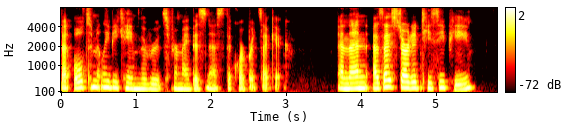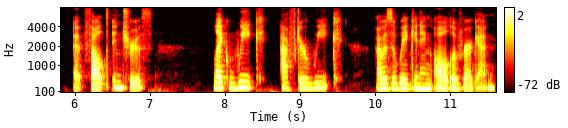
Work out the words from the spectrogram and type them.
that ultimately became the roots for my business, The Corporate Psychic. And then as I started TCP, it felt in truth like week after week I was awakening all over again.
